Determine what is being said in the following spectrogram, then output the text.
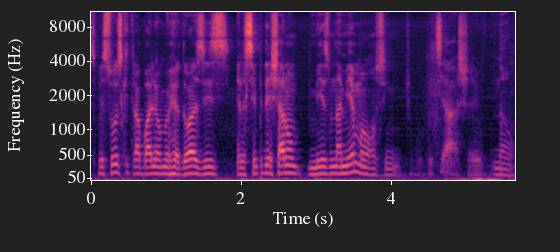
as pessoas que trabalham ao meu redor, às vezes, elas sempre deixaram mesmo na minha mão, assim, tipo, o que você acha? Eu, não.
